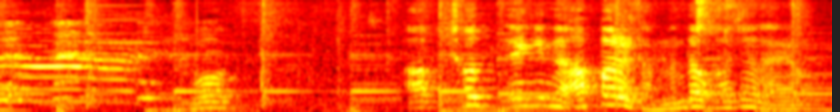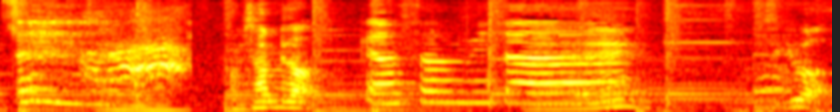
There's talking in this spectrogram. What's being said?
네. 뭐앞첫 애기는 아빠를 닮는다고 하잖아요. 네. 감사합니다. 감사합니다. 네. 지기와.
